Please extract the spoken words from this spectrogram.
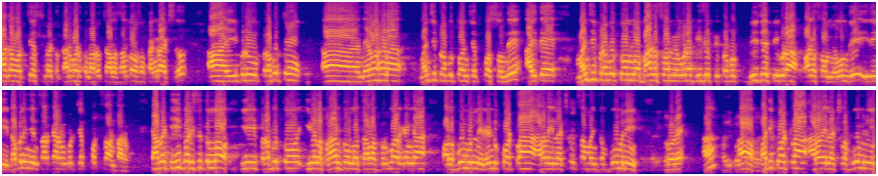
బాగా వర్క్ చేస్తున్నట్టు కనబడుతున్నారు. చాలా సంతోషం. కంగ్రాట్స్. ఆ ఇప్పుడు ప్రభుత్వం నిర్వహణ మంచి ప్రభుత్వం అని చెప్పుకొస్తుంది. అయితే మంచి ప్రభుత్వంలో భాగస్వామ్యం కూడా బీజేపీ ప్రభుత్వం బీజేపీ కూడా భాగస్వామ్యం ఉంది. ఇది డబుల్ ఇంజిన్ సర్కారం కూడా చెప్పుకొస్తూ అంటారు. కాబట్టి ఈ పరిస్థితుల్లో ఈ ప్రభుత్వం ఈ ప్రాంతంలో చాలా దుర్మార్గంగా వాళ్ళ భూముల్ని రెండు కోట్ల అరవై లక్షలకు సంబంధించిన భూమిని పది కోట్ల అరవై లక్షల భూమిని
